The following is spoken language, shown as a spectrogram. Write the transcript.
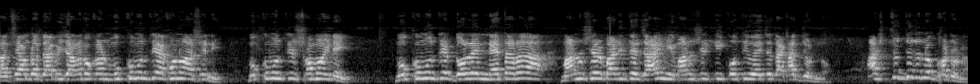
কাছে আমরা দাবি জানাব, কারণ মুখ্যমন্ত্রী এখনও আসেনি। মুখ্যমন্ত্রীর সময় নেই। মুখ্যমন্ত্রীর দলের নেতারা মানুষের বাড়িতে যায়নি, মানুষের কি ক্ষতি হয়েছে দেখার জন্য। আশ্চর্যজনক ঘটনা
